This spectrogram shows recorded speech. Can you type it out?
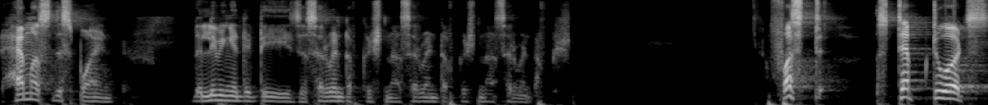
hammers this point. The living entity is a servant of Krishna, servant of Krishna, servant of Krishna. First step towards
